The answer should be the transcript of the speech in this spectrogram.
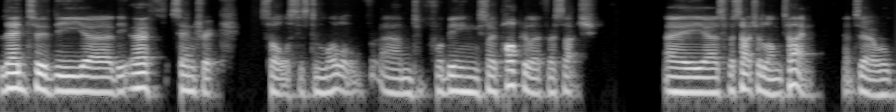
led to the uh, the Earth-centric solar system model um, to, for being so popular for such a uh, for such a long time. And so we'll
